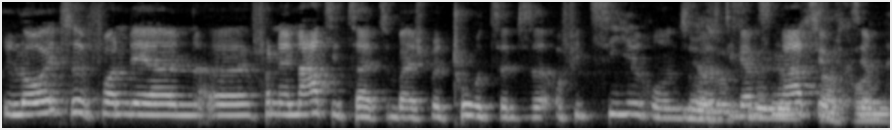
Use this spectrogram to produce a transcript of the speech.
Leute von der, äh, von der Nazi-Zeit zum Beispiel tot sind, diese Offiziere und Ja, sowas, so die ganzen Nazi-Offiziere.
